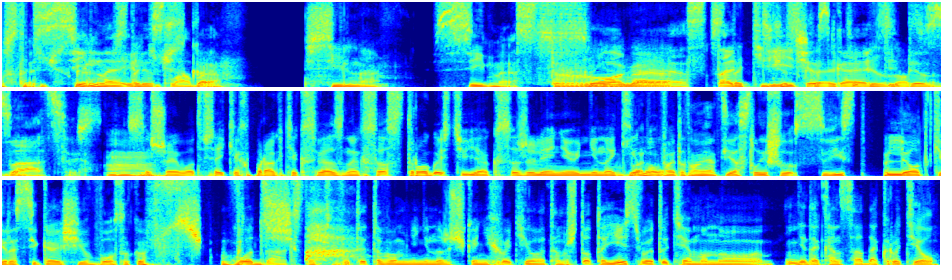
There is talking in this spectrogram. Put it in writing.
статическая. Сильная или статическая. слабая? Сильная. Сильная, строгая, статическая статическая типизация. типизация, да. М. Слушай, вот всяких практик, связанных со строгостью, я, к сожалению, не накинул. В, в этот момент я слышу свист плетки, рассекающий воздух. Вот, да, кстати, вот этого мне немножечко не хватило. Там что-то есть в эту тему, но не до конца докрутил.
